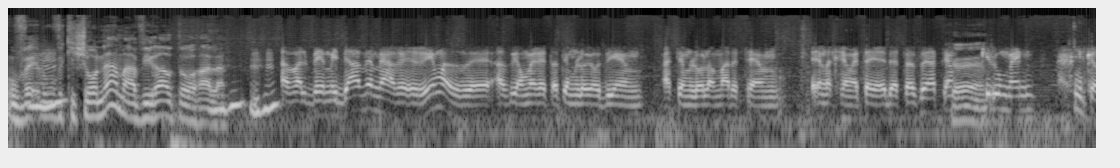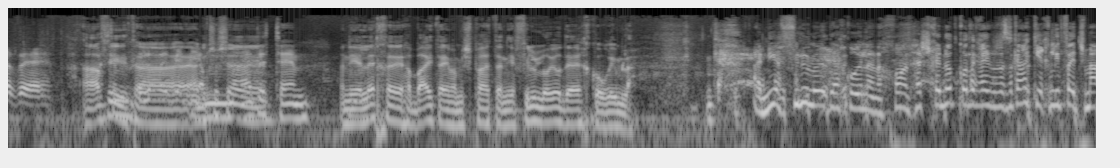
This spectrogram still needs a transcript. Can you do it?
וב- ובכישרונה מעבירה אותו הלאה. אבל במידה ומערערים על זה, אז היא אומרת, אתם לא יודעים, אתם לא למדתם, אין לכם את הידע הזה, אתם כן. כאילו מעין כזה. אהבתי את ה... אני חושב למדתם. שאני אלך אה, הביתה עם המשפט, אני אפילו לא יודע איך קוראים לה. אני אפילו לא יודע איך קוראים לה נכון, השכנות כל כך זה ככה כי החליפה את שמה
